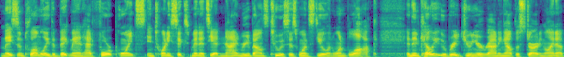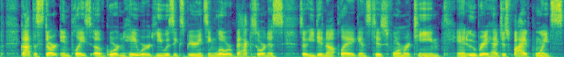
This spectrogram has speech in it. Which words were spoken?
Mason Plumlee, the big man, had 4 points in 26 minutes. He had 9 rebounds, 2 assists, 1 steal, and 1 block. And then Kelly Oubre Jr., rounding out the starting lineup, got the start in place of Gordon Hayward. He was experiencing lower back soreness, so he did not play against his former team. And Oubre had just 5 points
